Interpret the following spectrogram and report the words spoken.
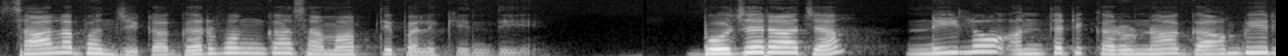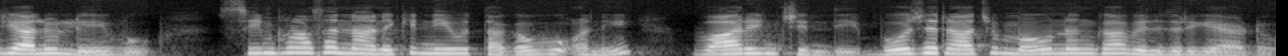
సాలభంజిక గర్వంగా సమాప్తి పలికింది. భోజరాజ నీలో అంతటి కరుణ గాంభీర్యాలు లేవు. సింహాసనానికి నీవు తగవు అని వారించింది. భోజరాజు మౌనంగా వెనుదిరిగాడు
